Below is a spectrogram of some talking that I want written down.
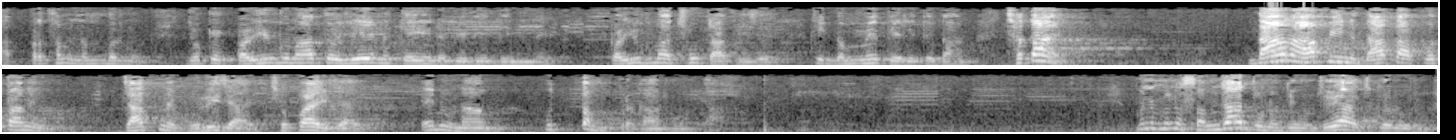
આ પ્રથમ નંબરનું. જો કે કળિયુગમાં તો એ ને કહીને દીધી દિનને. કળિયુગમાં છૂટ આપી છે કે ગમે તે રીતે દાન. છતાંય દાન આપીને દાતા પોતાની જાતને ભૂલી જાય, છુપાઈ જાય, એનું નામ ઉત્તમ પ્રકારનું દાન. મને મને સમજાતું નથી, હું જોયા જ કરું છું.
